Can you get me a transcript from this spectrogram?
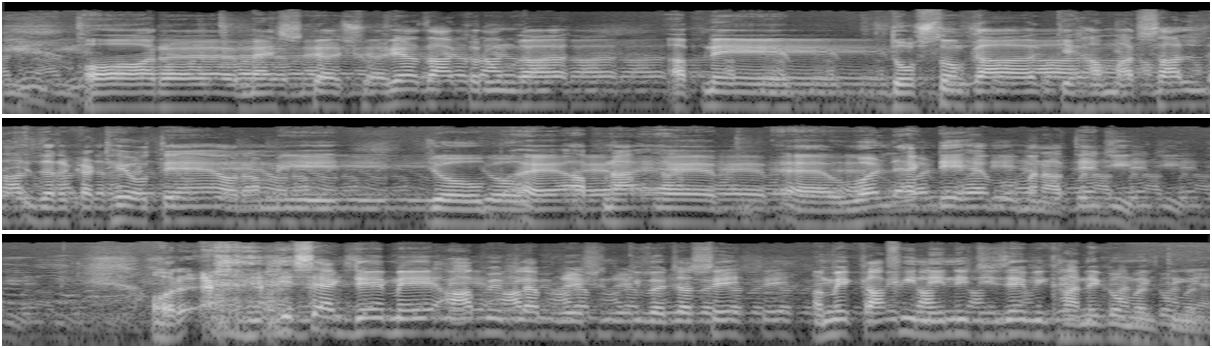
جی۔ اور میں اس کا شکریہ ادا کروں گا اپنے دوستوں کا کہ ہم ہر سال ادھر اکٹھے ہوتے ہیں اور ہم یہ جو اپنا ورلڈ ایک ڈے ہے وہ مناتے ہیں جی۔ اور اس ایک ڈے میں آپ کے کلیبریشن کی وجہ سے ہمیں کافی نئی نئی چیزیں بھی کھانے کو ملتی ہیں۔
